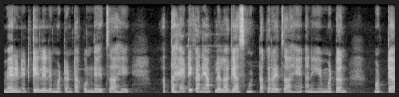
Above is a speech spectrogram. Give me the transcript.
मॅरिनेट केलेले मटण टाकून घ्यायचं आहे. आत्ता ह्या ठिकाणी आपल्याला गॅस मोठा करायचा आहे आणि हे मटण मोठ्या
